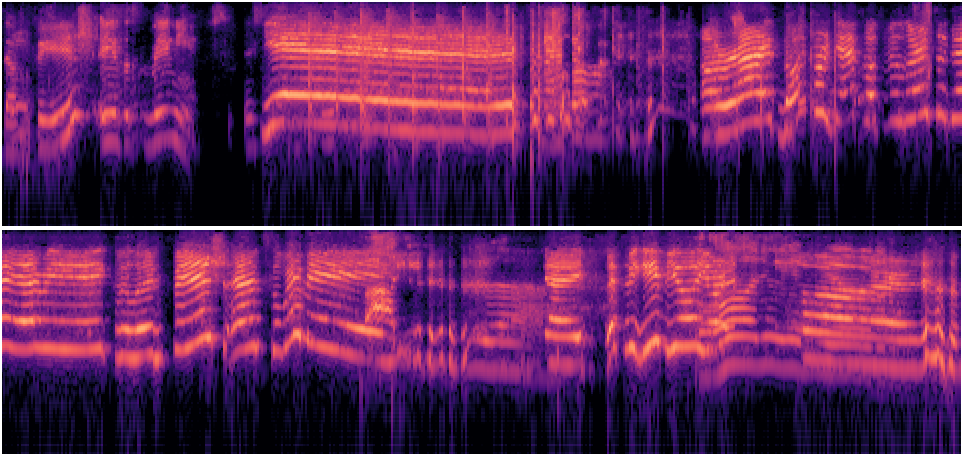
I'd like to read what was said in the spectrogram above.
The fish. is swimming. Yes. All right. Don't forget what we learned today, Eric. We learned fish and swimming. okay. Let me give you your score.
